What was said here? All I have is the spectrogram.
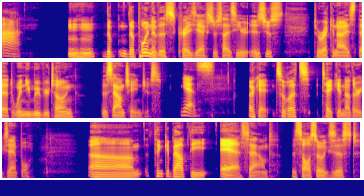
a. hmm The the point of this crazy exercise here is just to recognize that when you move your tongue, the sound changes. Yes. Okay, so let's take another example. Um, think about the eh sound. This also exists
